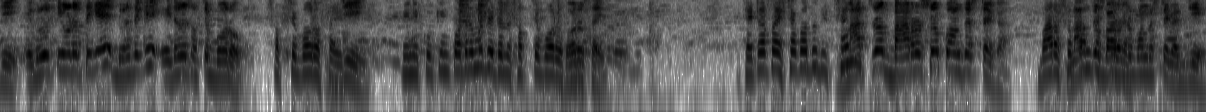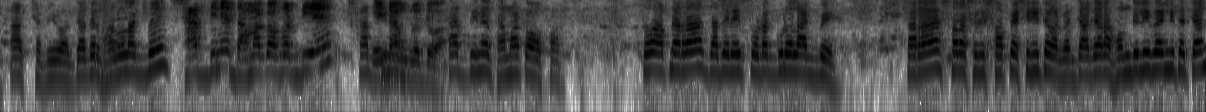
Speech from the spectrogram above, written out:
জি এগুলো তিনটা থেকে দুটো থেকে এটা হলো সবচেয়ে বড়। সবচেয়ে বড় সাইজ জি। মিনি কুকিং পটের মধ্যে এটা হলো সবচেয়ে বড় বড় সাইজ আচ্ছা প্রাইসটা কত দিচ্ছেন? মাত্র বারোশো পঞ্চাশ টাকা। বারোশো পঞ্চাশ টাকা। জি। আচ্ছা বিবাহ যাদের ভালো লাগবে সাত দিনের ধামাকা অফার দিয়ে সাত দিনের ধামাকা অফার তো আপনারা যাদের এই প্রোডাক্টগুলো লাগবে, তারা সরাসরি শপে এসে নিতে পারবেন। যা যারা হোম ডেলিভারি নিতে চান,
